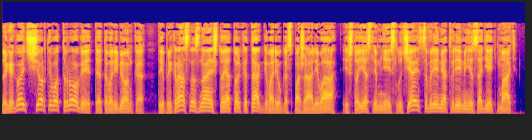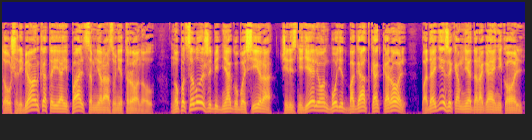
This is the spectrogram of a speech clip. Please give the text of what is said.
«Да какой черт его трогает, этого ребенка? Ты прекрасно знаешь, что я только так говорю, госпожа Олива, и что если мне и случается время от времени задеть мать, то уж ребенка-то я и пальцем ни разу не тронул. Ну поцелуй же беднягу Босира, через неделю он будет богат, как король. Подойди же ко мне, дорогая Николь».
